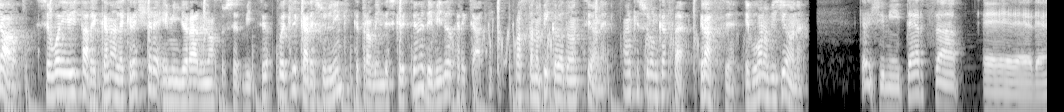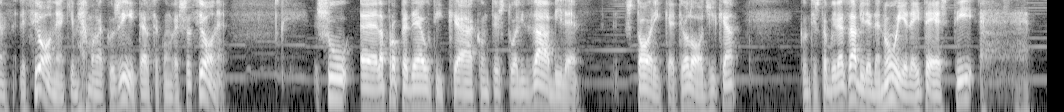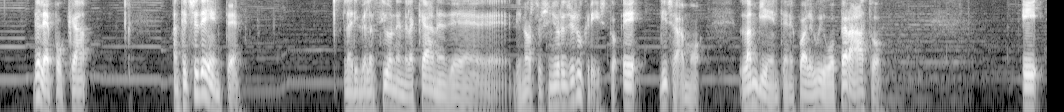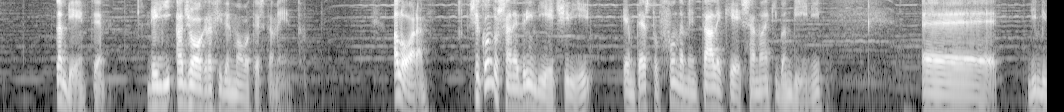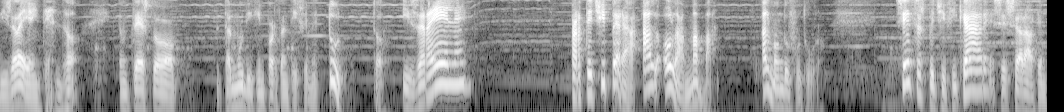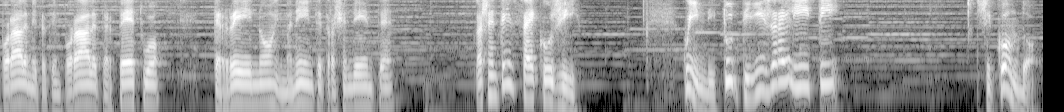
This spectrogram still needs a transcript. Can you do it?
Ciao, se vuoi aiutare il canale a crescere e migliorare il nostro servizio, puoi cliccare sul link che trovi in descrizione dei video caricati. Basta una piccola donazione, anche solo un caffè. Grazie e buona visione! Carissimi, terza eh, lezione, chiamiamola così, terza conversazione, sulla eh, propedeutica contestualizzabile, storica e teologica, contestualizzabile da noi e dai testi eh, dell'epoca antecedente, la rivelazione nella canne de, di nostro Signore Gesù Cristo e, diciamo, l'ambiente nel quale lui ha operato e l'ambiente degli agiografi del Nuovo Testamento. Allora, secondo Sanedrin 10b, che è un testo fondamentale che sanno anche i bambini, eh, bimbi di Israele intendo, è un testo talmudico importantissimo, tutto Israele parteciperà all'Olam Abba, al mondo futuro, senza specificare se sarà temporale, metatemporale, perpetuo, terreno, immanente, trascendente. La sentenza è così. Quindi tutti gli israeliti, secondo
